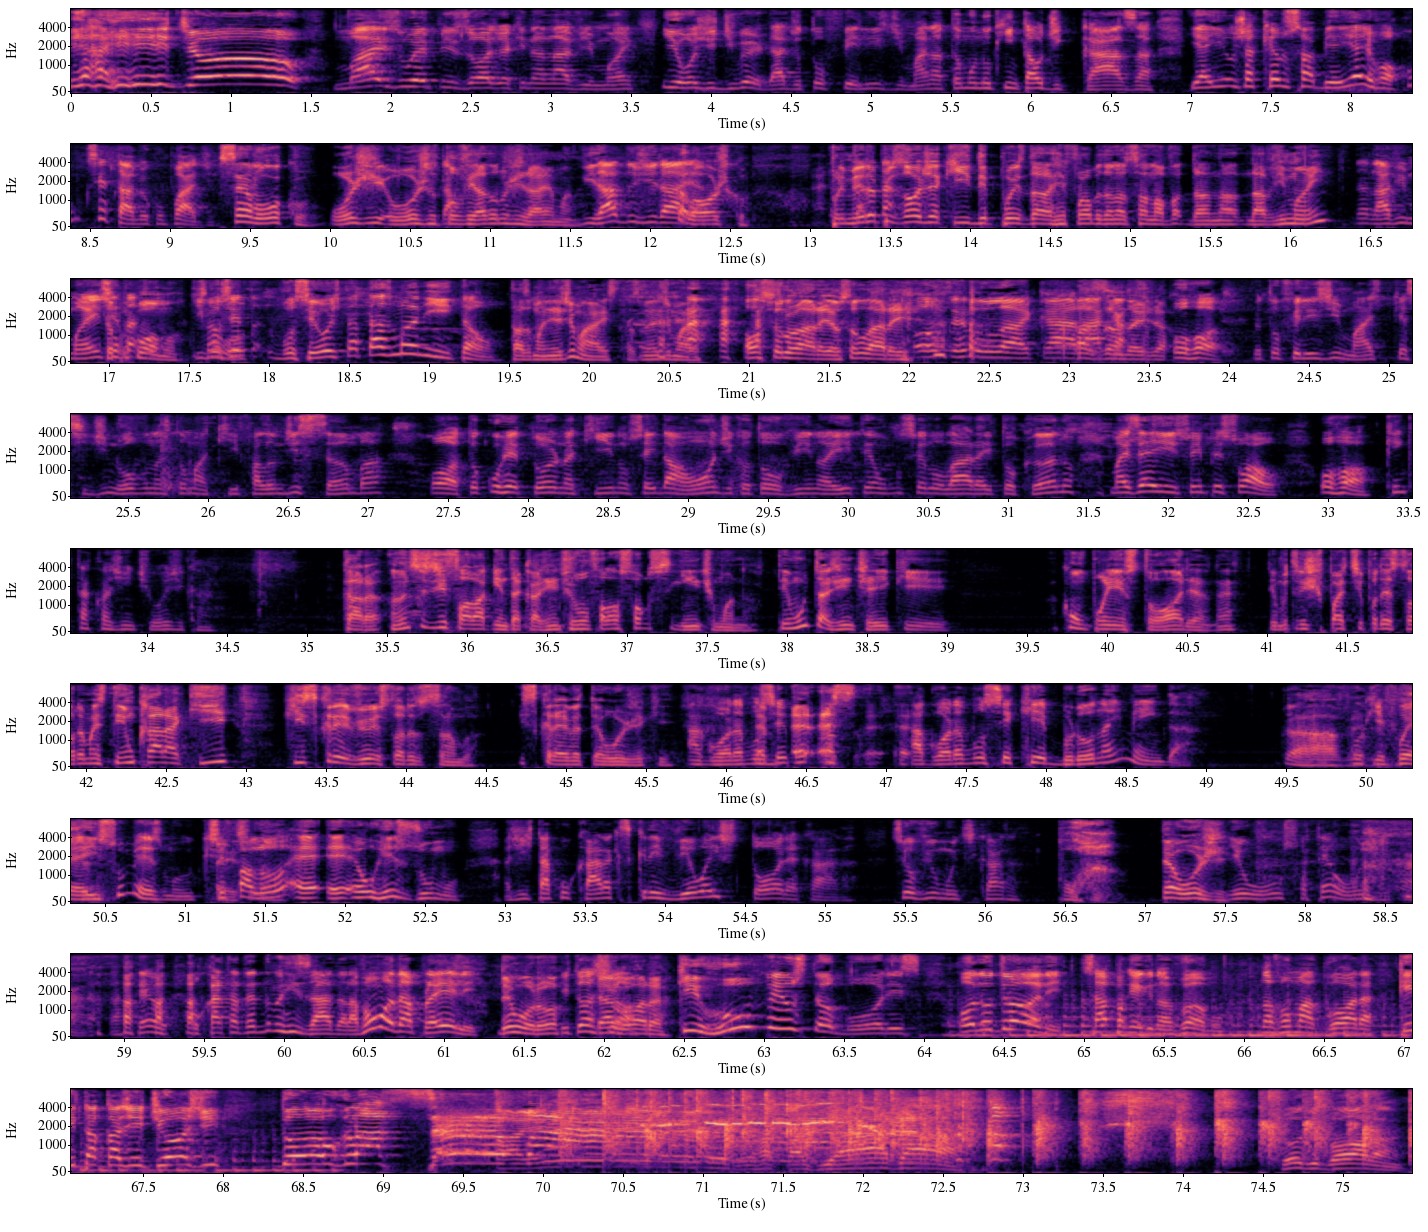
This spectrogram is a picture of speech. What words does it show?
E aí, Joe? Mais um episódio aqui na Nave Mãe. E hoje, de verdade, eu tô feliz demais. Nós estamos no quintal de casa. E aí eu já quero saber. E aí, Ró, como que você tá, meu compadre? Você é louco. Hoje, hoje eu tô virado no Jirai, mano. Virado do É Jiraya? lógico. Primeiro episódio aqui depois da reforma da nossa nova da na- nave mãe. Na Nave Mãe, Tipo você tá... como? E Você é você, louco. tá- você hoje tá Tasmania, então. Tasmania demais, Tasmania demais. Olha o celular aí, olha o celular aí. Olha o celular, caraca. Vazando aí já. Ô, Ró, eu tô feliz demais, porque assim, de novo, nós estamos aqui falando de samba. Ó, tô com o retorno aqui, não sei da onde que eu tô ouvindo aí, tem algum celular aí tocando. Mas é isso, hein, pessoal? Ô, Ró, quem que tá com a gente hoje, cara? Cara, antes de falar quem tá com a gente, eu vou falar só o seguinte, mano. Tem muita gente aí que acompanha a história, né? Tem muita gente que participa da história, mas tem um cara aqui que escreveu a história do samba. Escreve até hoje aqui. Agora você, É- é- agora você quebrou na emenda. Ah, velho. Porque foi é isso mesmo. O que você isso falou é, é- é o resumo. A gente tá com o cara que escreveu a história, cara. Você ouviu muito esse cara? Porra, até hoje. Eu ouço até hoje, cara. Até, o cara tá até dando risada lá. Vamos mandar pra ele? Demorou. Então assim, até ó, agora. que rufem os tambores. Ô, no drone, sabe pra que que nós vamos? Nós vamos agora. Quem tá com a gente hoje? Douglas Samba! Ô, rapaziada! Show de bola!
